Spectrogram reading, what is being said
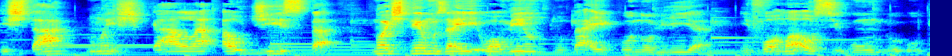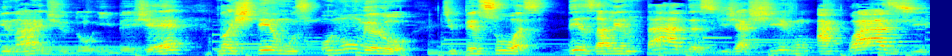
está numa escala altista. Nós temos aí o aumento da economia informal, segundo o PNAD do IBGE. Nós temos o número de pessoas desalentadas que já chegam a quase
